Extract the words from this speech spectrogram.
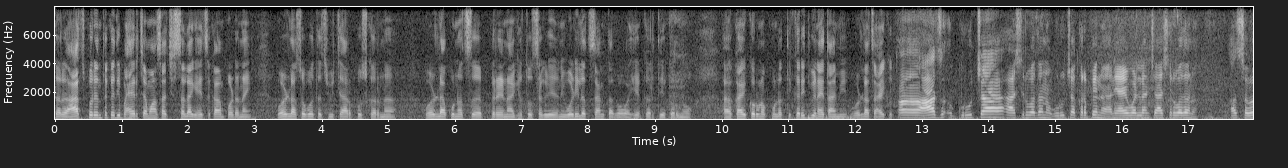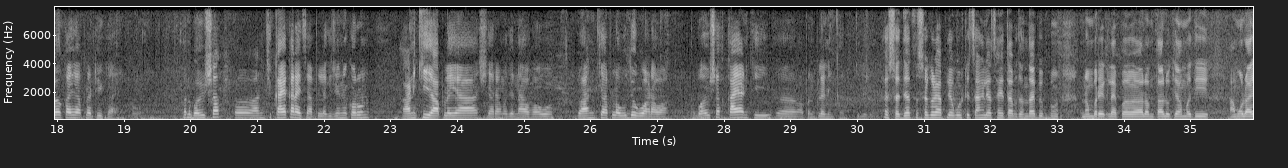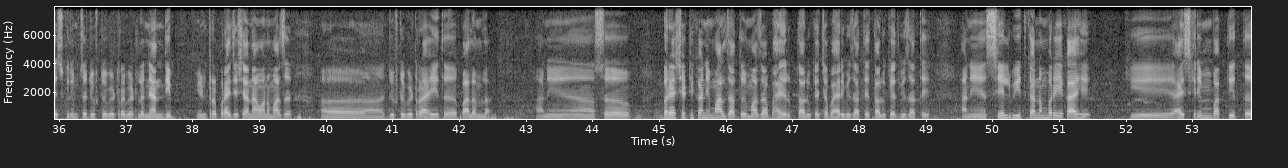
तर आजपर्यंत कधी बाहेरच्या माणसाची सल्ला घ्यायचं काम पडलं नाही. वडिलासोबतच विचारपूस करणं वडिलाकडूनच प्रेरणा घेतो सगळे आणि वडीलच सांगतात बाबा हे कर ते करू नको. काय करू नको म्हणलं ते करीत बी नाहीत आम्ही वडिलाचं ऐकतो आज गुरुच्या आशीर्वादानं गुरुच्या कृपेनं आणि आईवडिलांच्या आशीर्वादानं आज सगळं काही आपलं ठीक आहे. पण भविष्यात आणखी काय करायचं आपल्याला की जेणेकरून आणखी आपलं या शहरामध्ये नाव व्हावं किंवा आणखी आपला उद्योग वाढावा? तर भविष्यात काय आणखी आपण प्लॅनिंग कर केलेली सध्या तर सगळ्या आपल्या गोष्टी चांगल्याच आहेत. आप- धंदा बी नंबर एकला आहे. पलम तालुक्यामध्ये अमोल आईस्क्रीमचं डिस्ट्रीब्युटर भेटलं ज्ञानदीप एंटरप्रायजेस या नावानं माझं डिस्ट्रीब्युटर आहे इथं पालमला. आणि स बऱ्याचशा ठिकाणी माल जातो आहे माझा बाहेर तालुक्याच्या बाहेर बी जाते तालुक्यात बी जाते. आणि सेल बी इतका नंबर एक आहे की आईस्क्रीम बाबतीत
